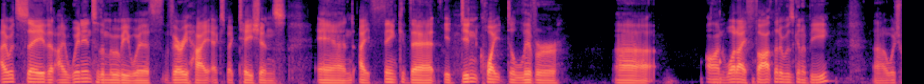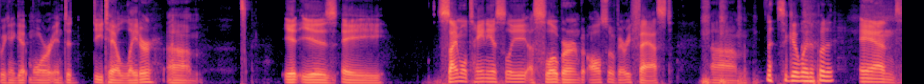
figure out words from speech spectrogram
I would say that I went into the movie with very high expectations, and I think that it didn't quite deliver uh, on what I thought that it was going to be, uh, which we can get more into detail later. Um, it is a simultaneously a slow burn, but also very fast. Um, That's a good way to put it. and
